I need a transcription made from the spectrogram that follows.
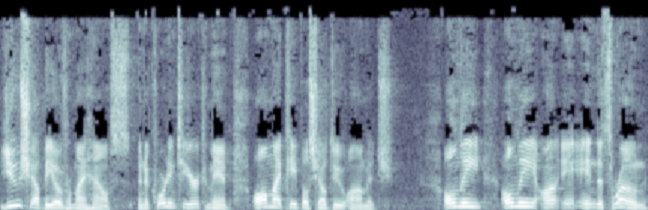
You shall be over my house, and according to your command, all my people shall do homage. Only, only uh, in the throne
